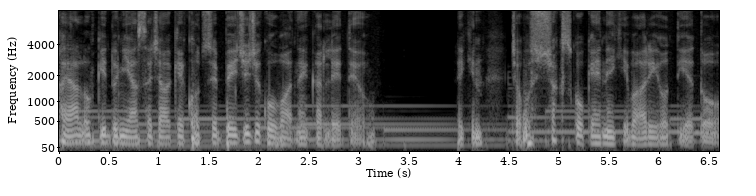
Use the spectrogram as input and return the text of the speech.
ख्यालों की दुनिया सजा के खुद से बेझिझक वो बातें कर लेते हो। लेकिन जब उस शख्स को कहने की बारी होती है तो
